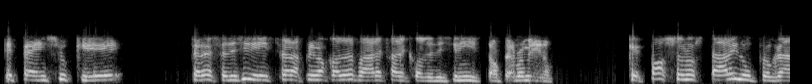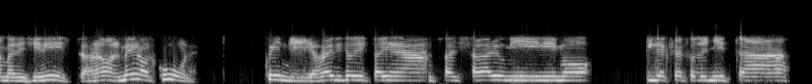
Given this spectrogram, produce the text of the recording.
e penso che per essere di sinistra la prima cosa da fare è fare cose di sinistra, o perlomeno che possono stare in un programma di sinistra, no? almeno alcune. Quindi il reddito di cittadinanza, il salario minimo, il decreto dignità,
